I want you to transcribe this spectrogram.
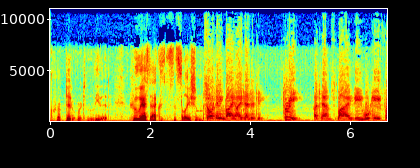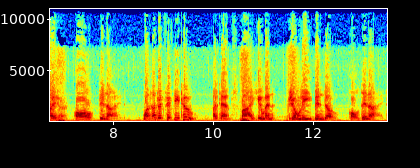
Corrupted or deleted. Who last accessed this installation? Sorting by identity. Three attempts by the Wookiee Freyyr, all denied. 152 attempts by human Jolee Bindo, all denied.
